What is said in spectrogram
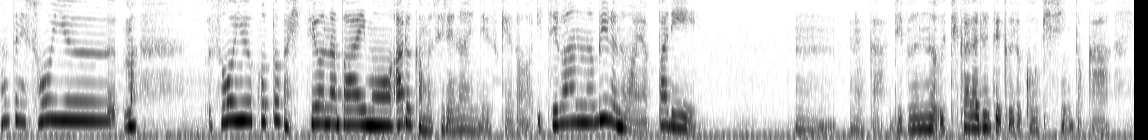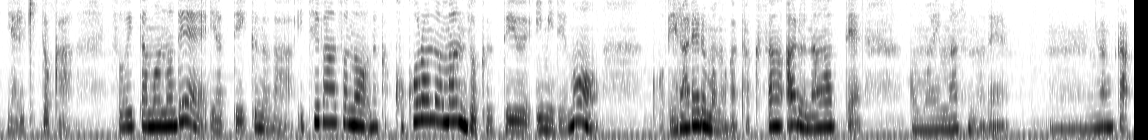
本当にそういうまそういうことが必要な場合もあるかもしれないんですけど一番伸びるのはやっぱりうん、なんか自分の内から出てくる好奇心とかやる気とかそういったものでやっていくのが一番そのなんか心の満足っていう意味でもこう得られるものがたくさんあるなって思いますのでうんなんか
